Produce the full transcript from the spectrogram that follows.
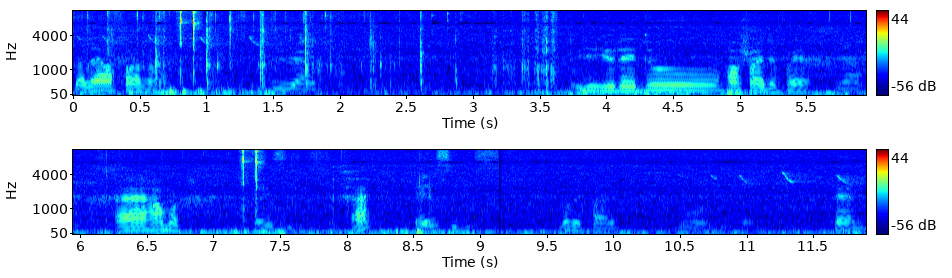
Charlie, how far now? You, you they do horse riding for you? Yeah. Uh, how much? Ten cedis. Huh? Ten cedis. Not be five. No, this Ten.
